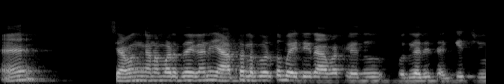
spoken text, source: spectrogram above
ఆ? శవం కనబడితే కానీ యాత్రల పేరుతో బయటికి రావట్లేదు. కొద్దిగా అది తగ్గించు.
